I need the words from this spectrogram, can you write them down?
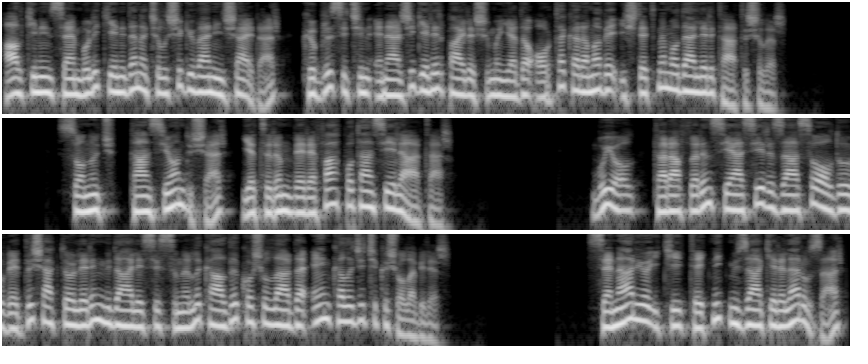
Halkinin sembolik yeniden açılışı güven inşa eder, Kıbrıs için enerji gelir paylaşımı ya da ortak arama ve işletme modelleri tartışılır. Sonuç, tansiyon düşer, yatırım ve refah potansiyeli artar. Bu yol, tarafların siyasi rızası olduğu ve dış aktörlerin müdahalesi sınırlı kaldığı koşullarda en kalıcı çıkış olabilir. Senaryo 2 Teknik müzakereler uzar,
